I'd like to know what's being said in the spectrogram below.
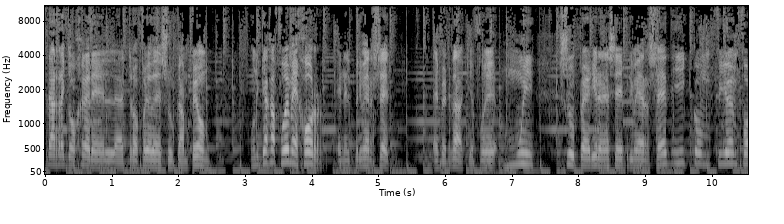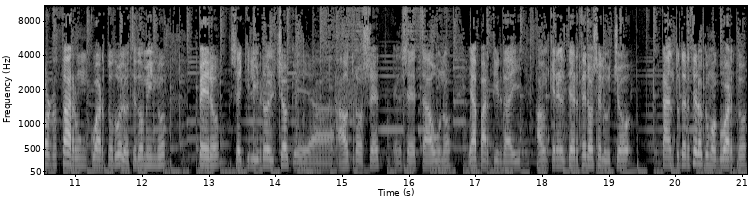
tras recoger el trofeo de su campeón. Unicaja fue mejor en el primer set. Es verdad que fue muy superior en ese primer set y confió en forzar un cuarto duelo este domingo, pero se equilibró el choque a, a otro set, el set a uno, y a partir de ahí, aunque en el tercero se luchó, tanto tercero como cuarto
